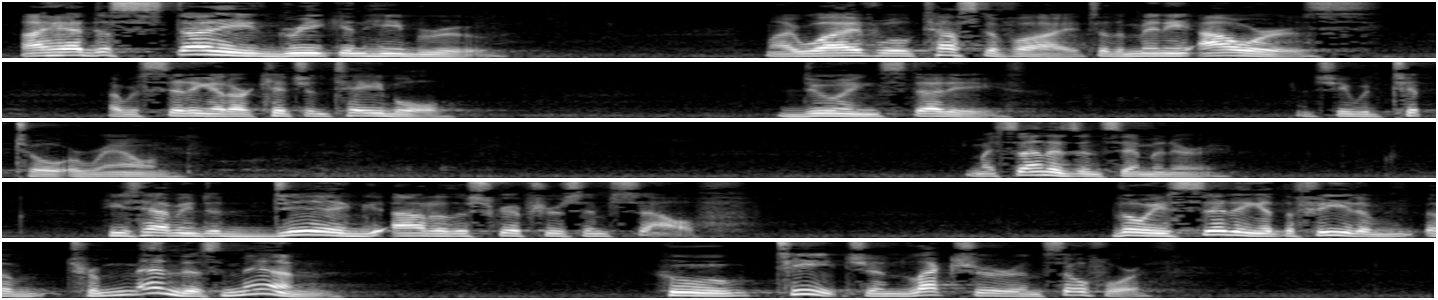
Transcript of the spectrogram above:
I had to study Greek and Hebrew. My wife will testify to the many hours I was sitting at our kitchen table doing studies, and she would tiptoe around. My son is in seminary. He's having to dig out of the scriptures himself though he's sitting at the feet of, of tremendous men who teach and lecture and so forth.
